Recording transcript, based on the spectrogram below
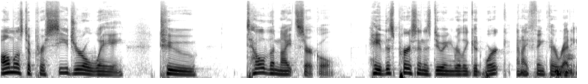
almost a procedural way to tell the knight circle, hey, this person is doing really good work, and I think they're mm-hmm. ready.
